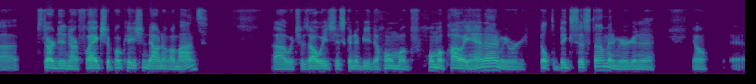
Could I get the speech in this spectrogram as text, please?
uh, started in our flagship location down in Lemont, uh, which was always just going to be the home of home of Pollyanna, and we were built a big system, and we were going to, you know, uh,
